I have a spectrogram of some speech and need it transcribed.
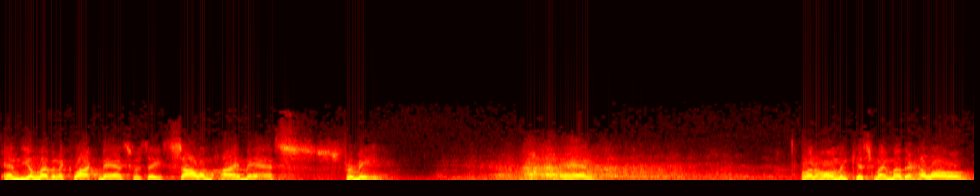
And the 11 o'clock mass was a solemn high mass for me. And I went home and kissed my mother hello,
